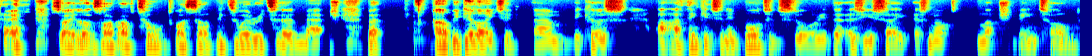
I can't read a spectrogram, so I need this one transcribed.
so it looks like I've talked myself into a return match, but I'll be delighted um, because I, I think it's an important story that, as you say, has not much been told.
